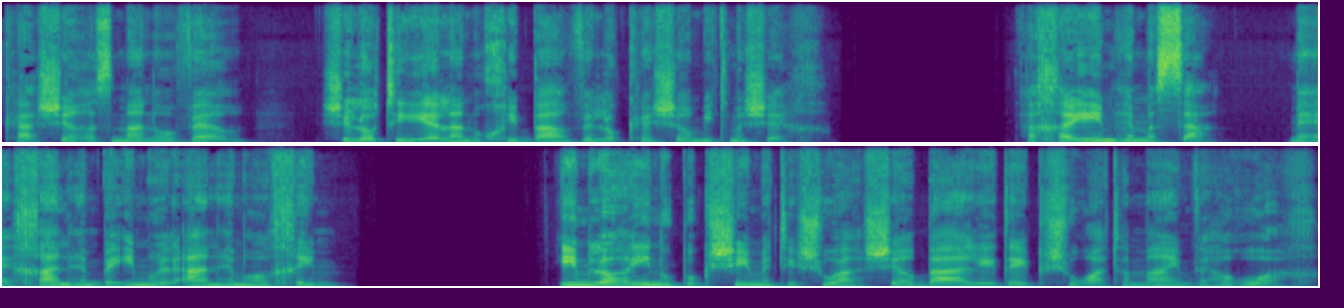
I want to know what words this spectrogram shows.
כאשר הזמן עובר, שלא תהיה לנו חיבה ולא קשר מתמשך. החיים הם מסע, מהיכן הם באים ולאן הם הולכים. אם לא היינו פוגשים את ישוע אשר בא על ידי פשורת המים והרוח,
